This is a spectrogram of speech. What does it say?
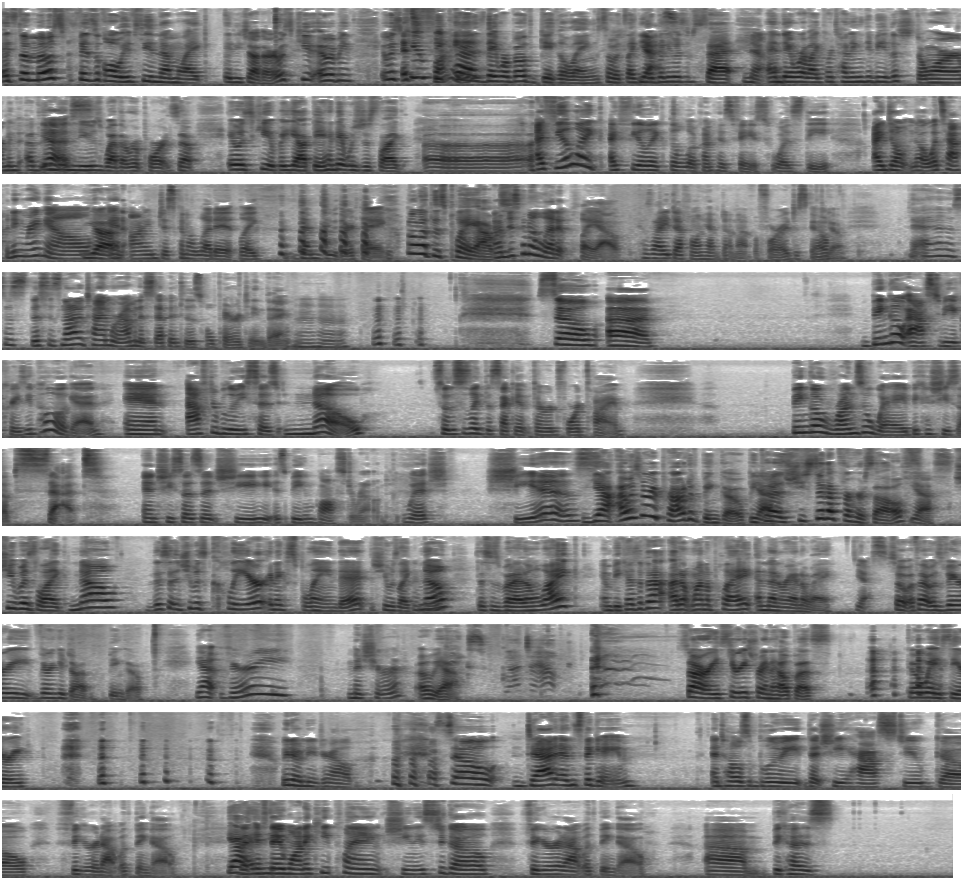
It's the most physical we've seen them like at each other. It was cute. I mean, it was It's cute funny. because they were both giggling, so it's like Yes. nobody was upset. No. and they were like pretending to be the storm and of Yes. the news weather report. So it was cute. But yeah, Bandit was just like, uh, I feel like I feel like the look on his face was the I don't know what's happening right now. Yeah. And I'm just gonna let it like them do their thing. I'm gonna let this play out. I'm just gonna let it play out because I definitely have done that before. I just go, yeah. this is this is not a time where I'm gonna step into this whole parenting thing. Mm-hmm. so, uh, Bingo asked to be a crazy pillow again, and after Bluey says no, So this is like the second, third, fourth time. Bingo runs away because she's upset. And she says that she is being bossed around, which she is. Yeah, I was very proud of Bingo because Yes. she stood up for herself. Yes. She was like, no, this is, she was clear and explained it. She was like, no, Mm-hmm. this is what I don't like. And because of that, I don't want to play. And then ran away. Yes. So I thought it was very, very good job, Bingo. Yeah, very mature. Oh, yeah. Glad to help. Sorry, Siri's trying to help us. Go away, Siri. we don't need your help. So dad ends the game and tells Bluey that she has to go figure it out with Bingo. Yeah. That if he- they want to keep playing, she needs to go figure it out with Bingo. Um, because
